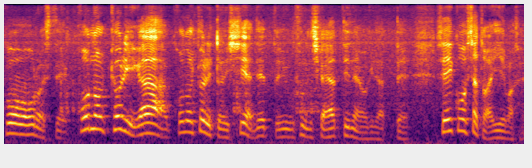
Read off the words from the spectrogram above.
こう下ろしてこの距離がこの距離と一緒やでというふうにしかやっていないわけであって成功したとは言えません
